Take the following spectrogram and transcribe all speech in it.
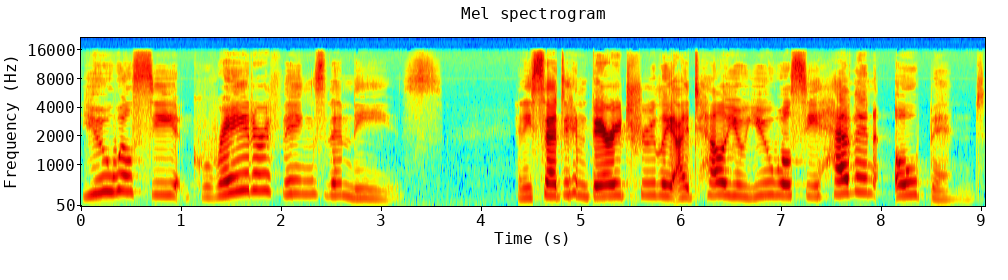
You will see greater things than these. And he said to him, Very truly, I tell you, you will see heaven opened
